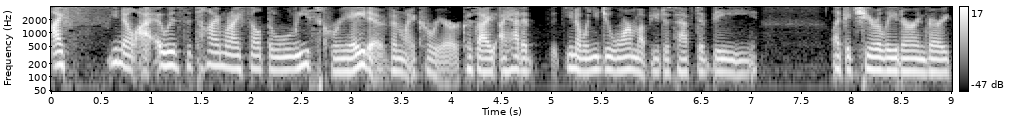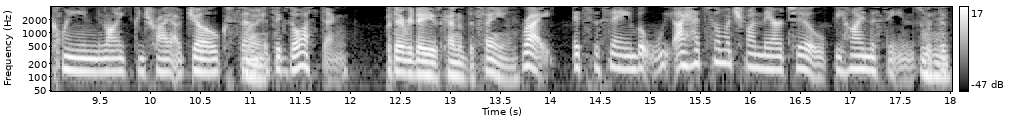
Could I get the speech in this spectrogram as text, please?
I, f- you know, I, it was the time when I felt the least creative in my career because I, I had to, you know, when you do warm up, you just have to be like a cheerleader and very clean. You know, you can try out jokes and Right. it's exhausting. But every day is kind of the same. Right. It's the same, but we, I had so much fun there too, behind the scenes with the,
